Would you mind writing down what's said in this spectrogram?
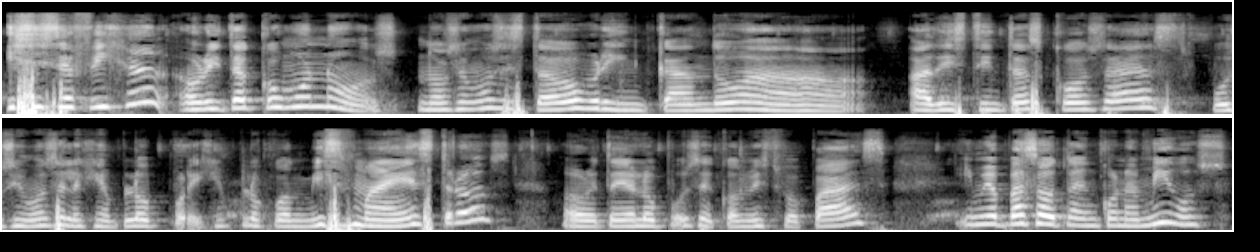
Y si se fijan, ahorita cómo nos, nos hemos estado brincando a, a distintas cosas. Pusimos el ejemplo, por ejemplo, con mis maestros. Ahorita ya lo puse con mis papás. Y me ha pasado también con amigos.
